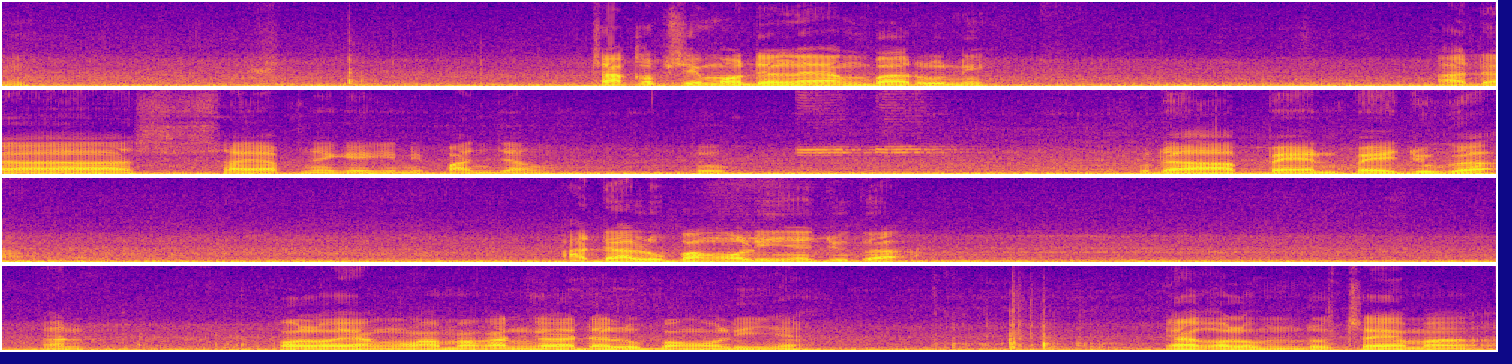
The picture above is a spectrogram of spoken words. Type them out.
Nih. Cakep sih modelnya yang baru nih. Ada sayapnya kayak gini panjang. Tuh. Udah PNP juga. Ada lubang olinya juga kalau yang lama kan nggak ada lubang olinya. Ya kalau menurut saya mah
